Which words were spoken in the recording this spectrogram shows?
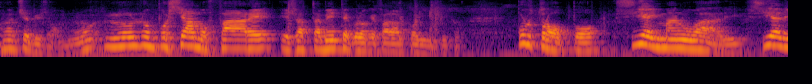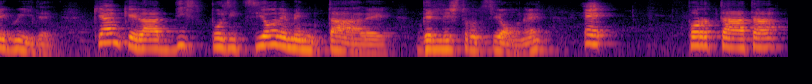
non c'è bisogno, no? non possiamo fare esattamente quello che fa l'arco olimpico. Purtroppo sia i manuali, sia le guide, che anche la disposizione mentale dell'istruzione è portata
